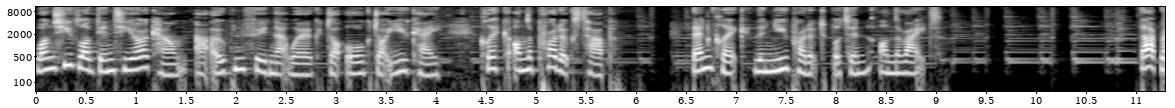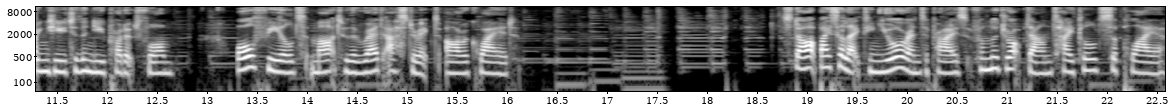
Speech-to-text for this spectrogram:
Once you've logged into your account at openfoodnetwork.org.uk, click on the Products tab. Then click the New Product button on the right. That brings you to the New Product form. All fields marked with a red asterisk are required. Start by selecting your enterprise from the drop-down titled Supplier.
